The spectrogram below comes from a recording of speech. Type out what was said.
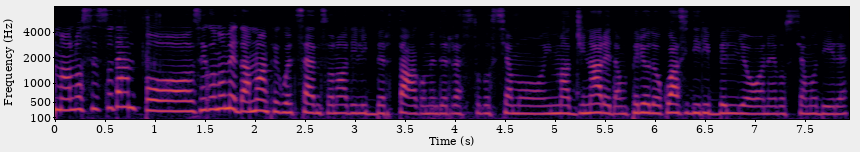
ma allo stesso tempo, secondo me, danno anche quel senso no, di libertà, come del resto possiamo immaginare da un periodo quasi di ribellione, possiamo dire.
